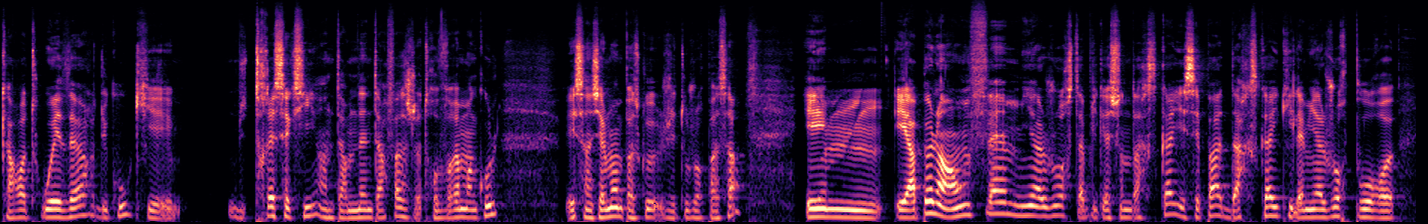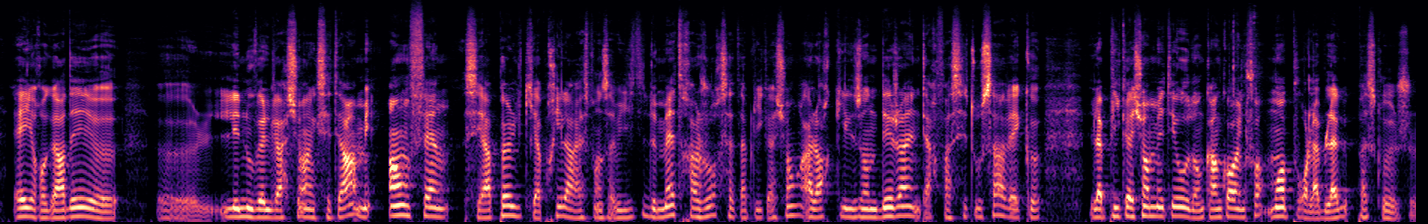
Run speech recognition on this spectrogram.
Carrot Weather du coup qui est très sexy en termes d'interface, je la trouve vraiment cool. Essentiellement parce que j'ai toujours pas ça. Et, hum, et, Apple a enfin mis à jour cette application Dark Sky et c'est pas Dark Sky qui l'a mis à jour pour euh, hey regardez euh, les nouvelles versions, etc. Mais enfin, c'est Apple qui a pris la responsabilité de mettre à jour cette application alors qu'ils ont déjà interfacé tout ça avec l'application météo. Donc encore une fois, moi pour la blague, parce que je,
